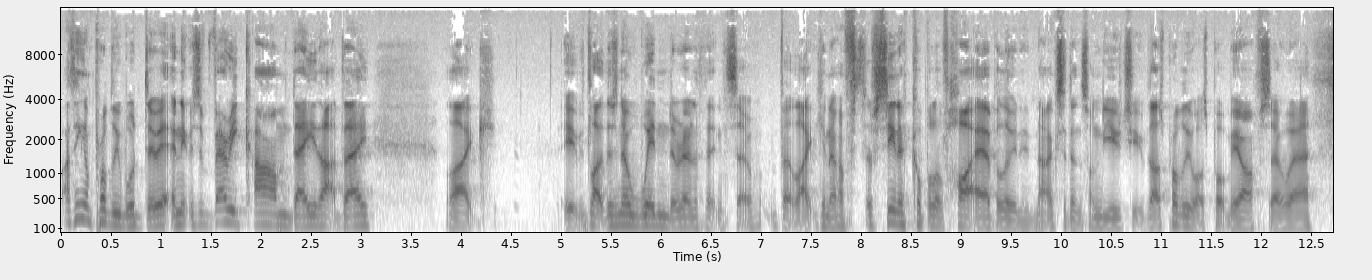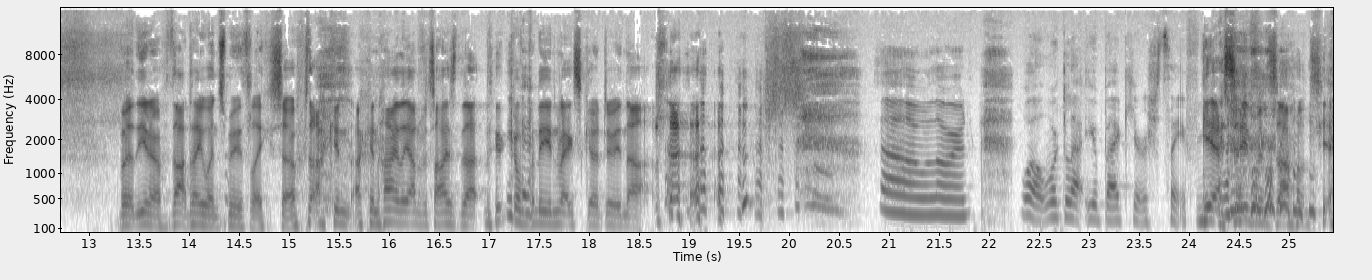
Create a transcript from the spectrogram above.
I think I probably would do it, and it was a very calm day that day. Like it like there's no wind or anything. So, but like you know, I've, I've seen a couple of hot air ballooning accidents on YouTube. That's probably what's put me off. So. Uh, but you know that day went smoothly, so I can I can highly advertise that the company in Mexico doing that. Oh Lord. Well, we're glad you're back here safe. yeah, safe and sound. Yeah.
